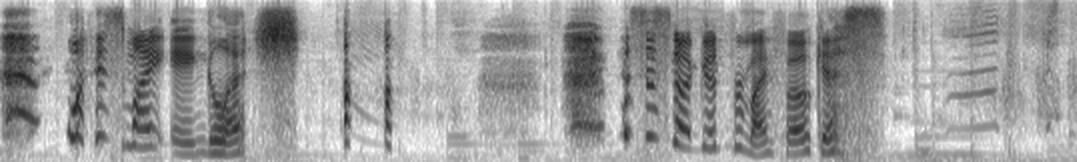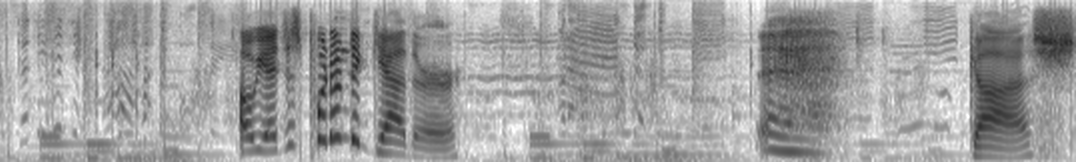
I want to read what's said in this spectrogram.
what is my English? this is not good for my focus. Oh yeah, just put them together. Gosh.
